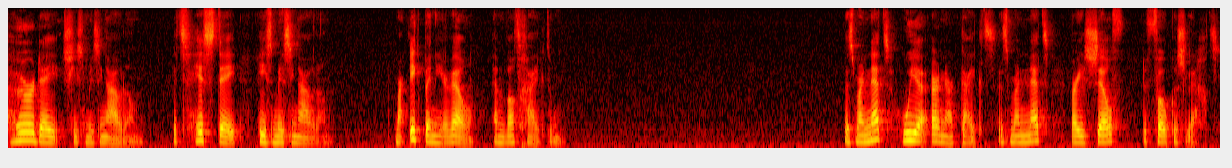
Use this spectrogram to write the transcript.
her day she's missing out on. It's his day he's missing out on. Maar ik ben hier wel. En wat ga ik doen? Het is maar net hoe je er naar kijkt. Het is maar net waar je zelf de focus legt.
